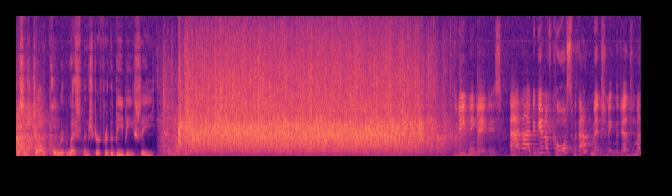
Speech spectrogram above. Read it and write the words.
This is John Cole at Westminster for the BBC. Good evening, ladies. And I begin, of course, without mentioning the gentlemen,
